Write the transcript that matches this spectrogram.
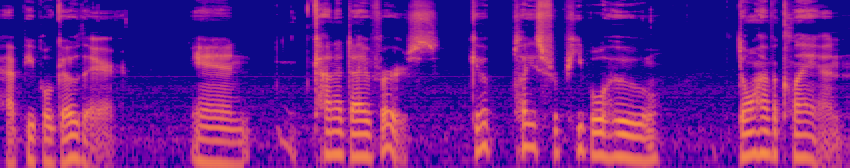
Have people go there and kind of diverse. Give a place for people who don't have a clan,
